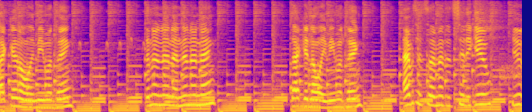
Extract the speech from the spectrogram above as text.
That can only mean one thing. That can only mean one thing. Ever since I met the city, you, you.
